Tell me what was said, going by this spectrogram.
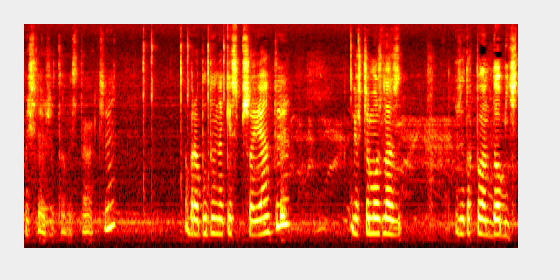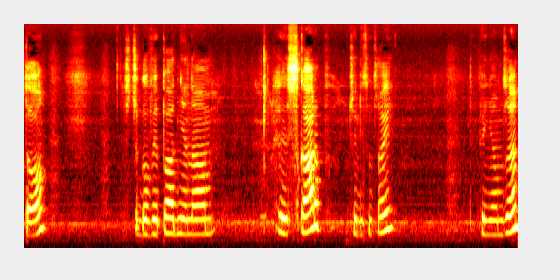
Myślę, że to wystarczy. Dobra, budynek jest przejęty. Jeszcze można, że tak powiem, dobić to. Z czego wypadnie nam y, skarb, czyli tutaj pieniądze.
